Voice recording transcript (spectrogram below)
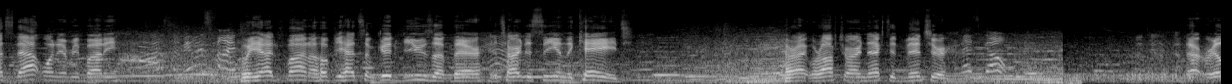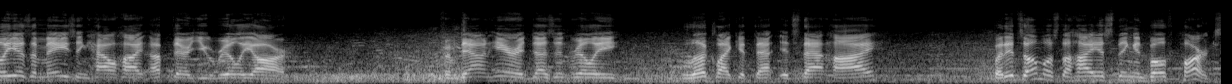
That's that one, everybody. Awesome. It was fun. We had fun. I hope you had some good views up there. It's hard to see in the cage. All right, we're off to our next adventure. Let's go. That really is amazing how high up there you really are. From down here, it doesn't really look like it that it's that high, but it's almost the highest thing in both parks.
